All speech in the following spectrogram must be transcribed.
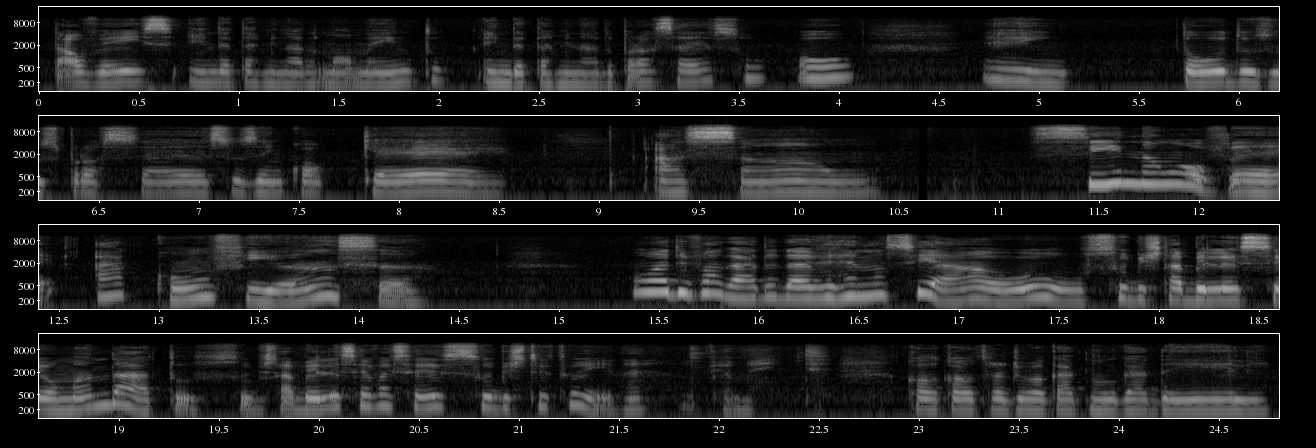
Talvez em determinado momento, em determinado processo ou em todos os processos, em qualquer ação. Se não houver a confiança, o advogado deve renunciar ou subestabelecer o mandato. Subestabelecer vai ser substituir, né? Obviamente. Colocar outro advogado no lugar dele.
